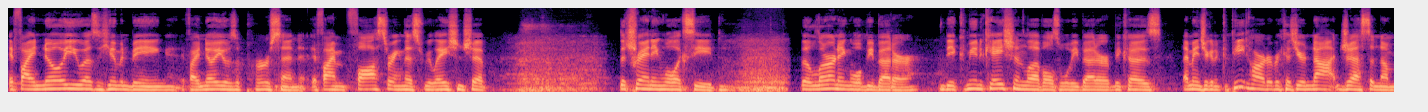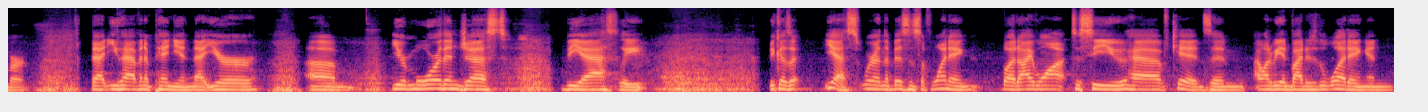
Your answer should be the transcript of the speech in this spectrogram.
if I know you as a human being, if I know you as a person, if I'm fostering this relationship, the training will exceed. the learning will be better. The communication levels will be better because that means you're going to compete harder because you're not just a number. That you have an opinion. That you're um, you're more than just the athlete. Because uh, yes, we're in the business of winning, but I want to see you have kids, and I want to be invited to the wedding, and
